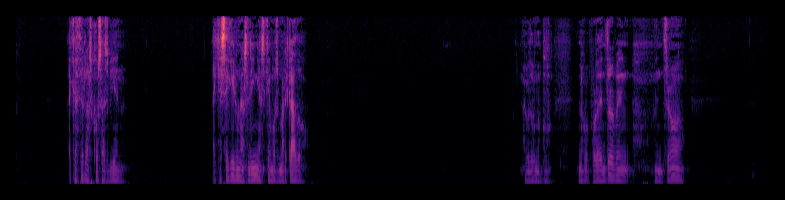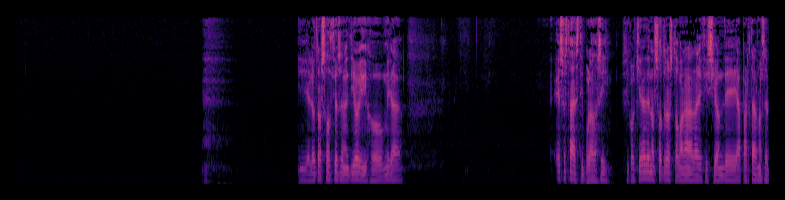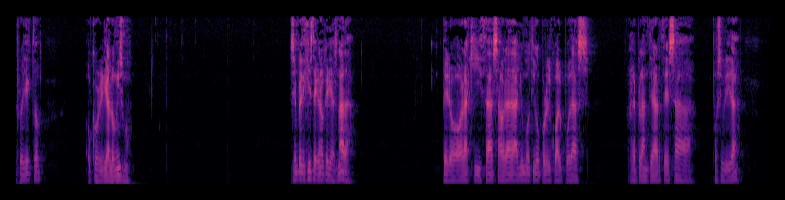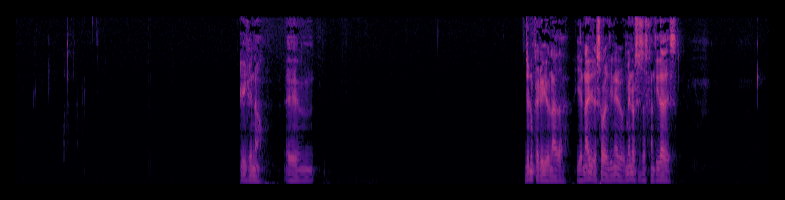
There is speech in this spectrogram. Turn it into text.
Hay que hacer las cosas bien. Hay que seguir unas líneas que hemos marcado. Me por dentro me, entró... Y el otro socio se metió y dijo, mira, eso está estipulado así. Si cualquiera de nosotros tomara la decisión de apartarnos del proyecto, ocurriría lo mismo. Siempre dijiste que no querías nada. Pero ahora quizás ahora hay un motivo por el cual puedas replantearte esa posibilidad. Y dije, no. Em, yo nunca he querido nada. Y a nadie le sobra el dinero, menos esas cantidades.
